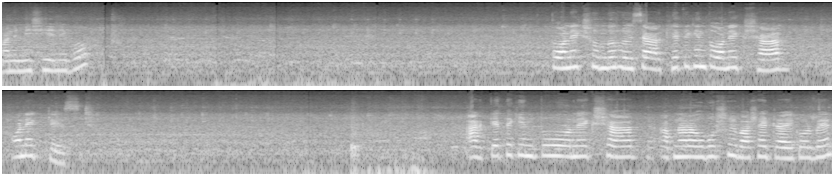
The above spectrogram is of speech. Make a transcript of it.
মানে মিশিয়ে নিব। তো অনেক সুন্দর হয়েছে আর খেতে কিন্তু অনেক স্বাদ, অনেক টেস্ট। আর খেতে কিন্তু অনেক স্বাদ, আপনারা অবশ্যই বাসায় ট্রাই করবেন।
